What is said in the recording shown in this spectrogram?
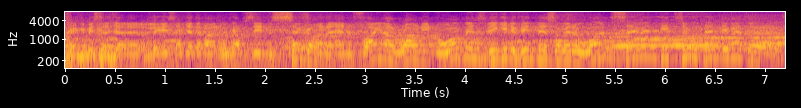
thank you, Mr. Janner. Ladies and gentlemen, we have seen second and final round in women's bikini fitness over 172 centimeters.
